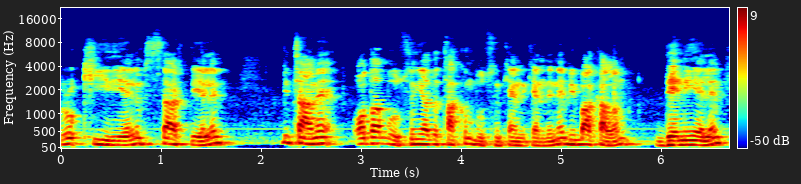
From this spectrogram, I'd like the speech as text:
Rookie diyelim, Start diyelim. Bir tane oda bulsun ya da takım bulsun kendi kendine. Bir bakalım, deneyelim.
